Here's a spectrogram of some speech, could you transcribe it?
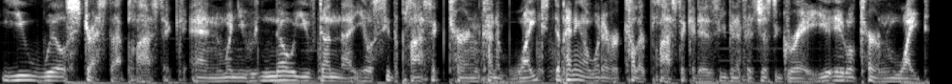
you will stress that plastic. And when you know you've done that, you'll see the plastic turn kind of white, depending on whatever color plastic it is. Even if it's just gray, you, it will turn white.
